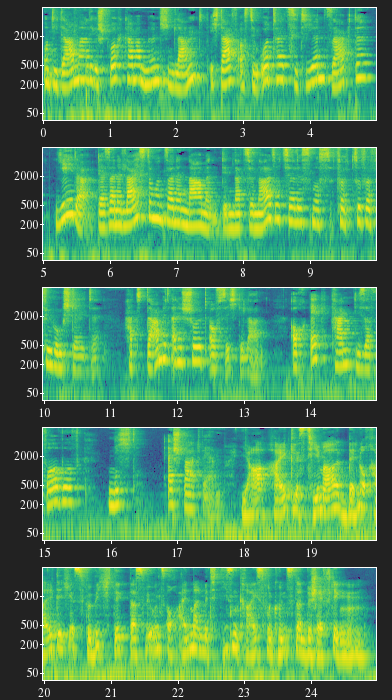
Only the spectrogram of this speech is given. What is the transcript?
und die damalige Spruchkammer München-Land, ich darf aus dem Urteil zitieren, sagte, jeder, der seine Leistung und seinen Namen dem Nationalsozialismus für, zur Verfügung stellte, hat damit eine Schuld auf sich geladen. Auch Eck kann dieser Vorwurf nicht erspart werden. Ja, heikles Thema. Dennoch halte ich es für wichtig, dass wir uns auch einmal mit diesem Kreis von Künstlern beschäftigen.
